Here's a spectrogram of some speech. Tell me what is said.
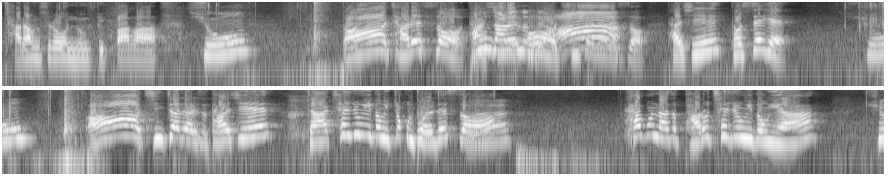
자랑스러운 눈빛 봐봐. 슝. 아, 잘했어. 다시. 잘했는데. 어, 진짜 아. 잘했어. 다시. 더 세게. 슝. 아, 진짜 잘했어. 다시. 자, 체중 이동이 조금 덜 됐어. 네. 하고 나서 바로 체중 이동이야. 슝.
